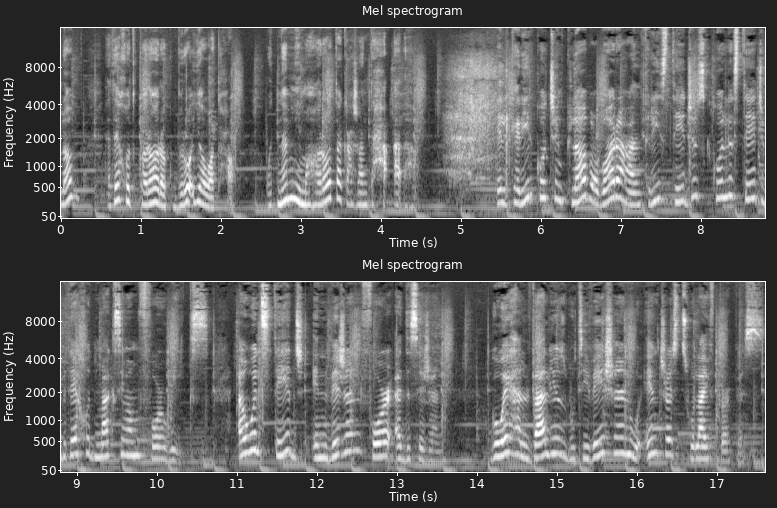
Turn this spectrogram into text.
club هتاخد قرارك برؤية واضحة وتنمي مهاراتك عشان تحققها. الكارير كوتشنج كلوب عبارة عن 3 stages كل stage بتاخد maximum 4 weeks. أول stage envision for a decision. جواها ال values motivation و interests و life purpose.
